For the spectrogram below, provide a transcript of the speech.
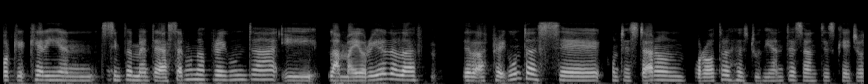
porque querían simplemente hacer una pregunta y la mayoría de, de las preguntas se contestaron por otros estudiantes antes que yo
